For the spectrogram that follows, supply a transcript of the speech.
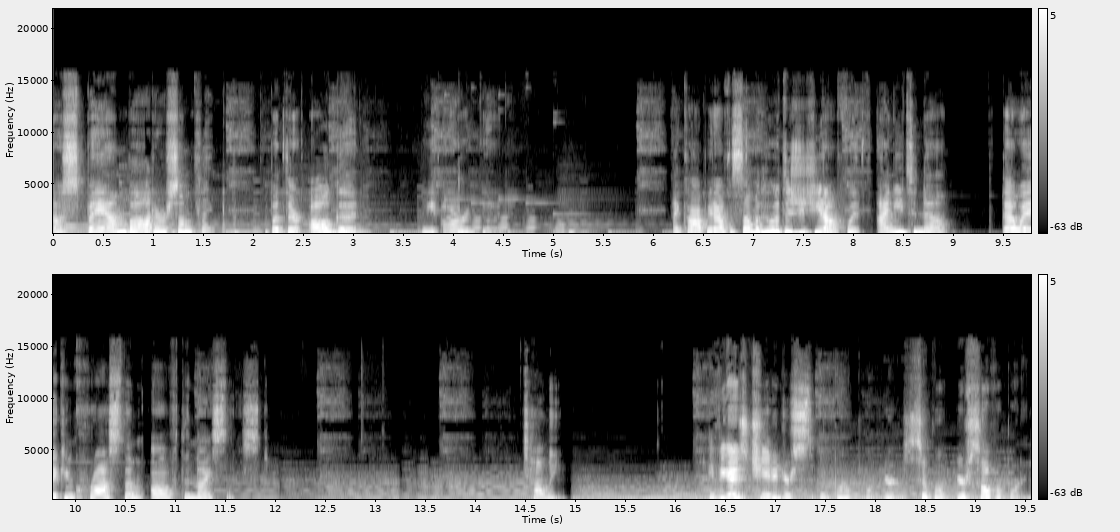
a spam bot or something, but they're all good. We are good. I copied off of someone. Who did you cheat off with? I need to know. That way I can cross them off the nice list. Tell me. If you guys cheated, you're super report. You're super. You're self-reporting.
